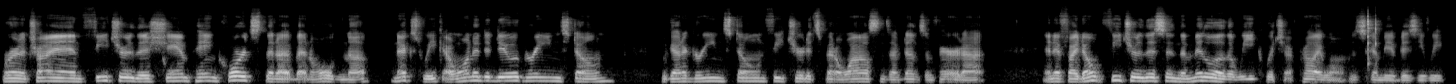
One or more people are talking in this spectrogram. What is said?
We're going to try and feature this champagne quartz that I've been holding up next week. I wanted to do a green stone. We got a green stone featured. It's been a while since I've done some peridot. And if I don't feature this in the middle of the week, which I probably won't, this is going to be a busy week,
